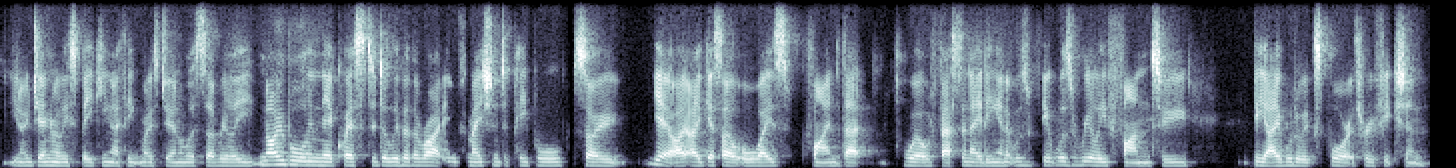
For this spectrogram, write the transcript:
you know generally speaking i think most journalists are really noble in their quest to deliver the right information to people. So yeah I, I guess i'll always find that world fascinating. And it was it was really fun to be able to explore it through fiction.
